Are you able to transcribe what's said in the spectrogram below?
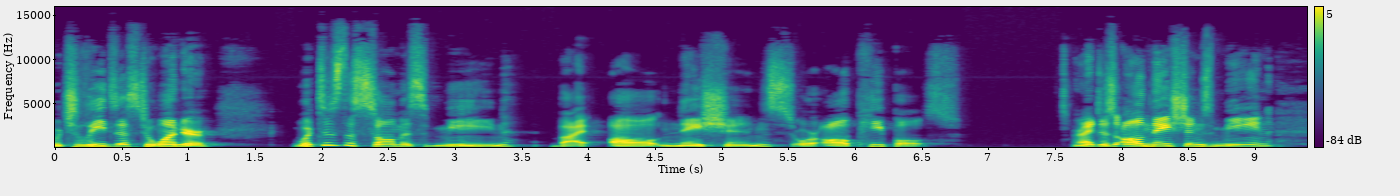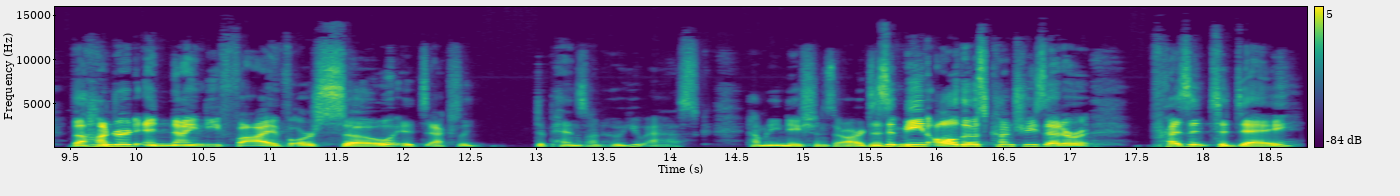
Which leads us to wonder what does the psalmist mean by all nations or all peoples? Right? Does all nations mean the 195 or so? It actually depends on who you ask, how many nations there are. Does it mean all those countries that are present today?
